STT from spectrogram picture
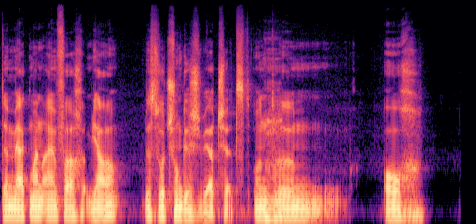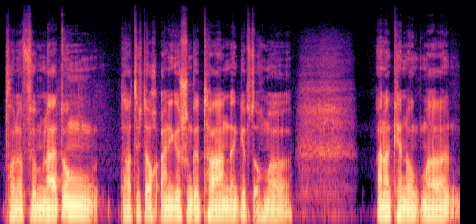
dann merkt man einfach, ja, das wird schon wertschätzt. Und mhm. ähm, auch von der Firmenleitung, da hat sich da auch einiges schon getan. Dann gibt es auch mal Anerkennung, mal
